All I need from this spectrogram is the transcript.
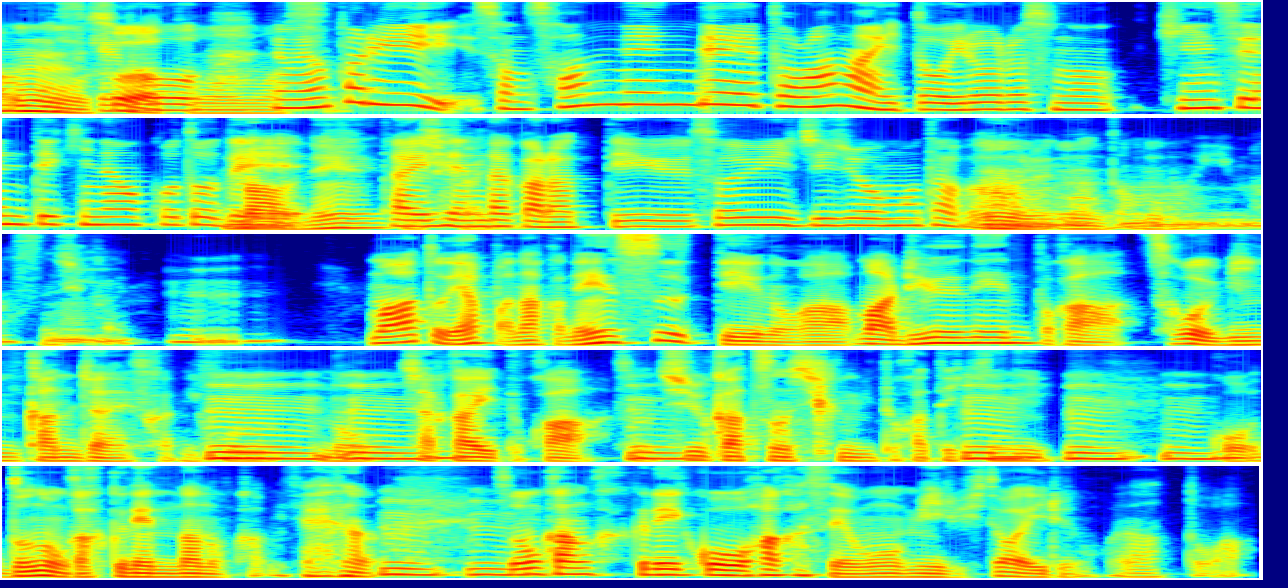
思うんうん、ですけど。でもやっぱりその3年で取らないといろいろその金銭的なことでまあね大変だ確かからっていう、そういう事情も多分あるんだと思いますね。うんうんまああとやっぱなんか年数っていうのが、まあ留年とかすごい敏感じゃないですか、日本の社会とか、その就活の仕組みとか的に、こう、どの学年なのかみたいな、その感覚でこう、博士を見る人はいるのかなとは、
